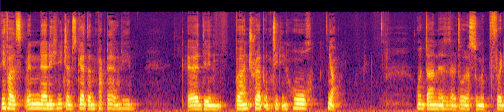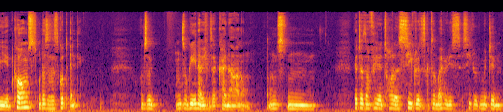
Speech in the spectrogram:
Jedenfalls, wenn der dich nicht jumpscared, dann packt er irgendwie äh, den Burn Trap und zieht ihn hoch. Ja. Und dann ist es halt so, dass du mit Freddy entkommst und das ist das Good Ending. Und so, und so gehen habe ich, wie gesagt, keine Ahnung. Ansonsten gibt es noch viele tolle Secrets. Es gibt zum Beispiel das Secret mit dem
